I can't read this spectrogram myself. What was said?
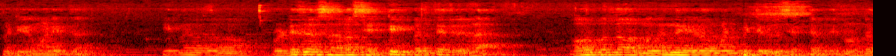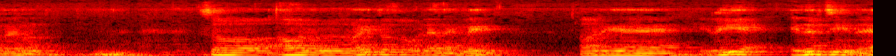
ಮಟ್ಟಿಗೆ ಮಾಡಿದ್ದು. ಇನ್ನು ಪ್ರೊಡ್ಯೂಸರ್ ಸಾರು ಸೆಟ್ಟಿಗೆ ಬರ್ತಿರ್ಲಿಲ್ಲ. ಅವ್ರು ಬಂದು ಅವ್ರ ಮಗನ್ನೇ ಹೀರೋ ಮಾಡಿಬಿಟ್ಟಿದ್ರು ಸೆಟ್ಟಲ್ಲಿ ನೋಡ್ತಾರೆ ಏನೋ ಅಂತ. ಸೊ ಅವರು ರೈತರು ಒಳ್ಳೇದಾಗ್ಲಿ. ಅವ್ರಿಗೆ ರೀ ಎನರ್ಜಿ ಇದೆ.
